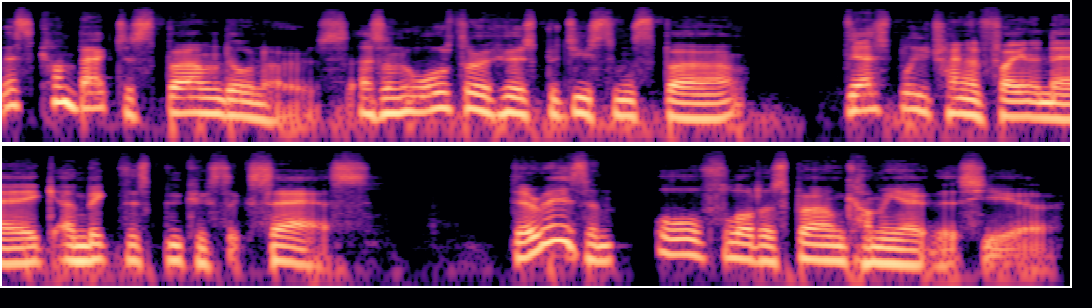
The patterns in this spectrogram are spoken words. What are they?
Let's come back to sperm donors. As an author who has produced some sperm, desperately trying to find an egg and make this book a success, there is an awful lot of sperm coming out this year.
